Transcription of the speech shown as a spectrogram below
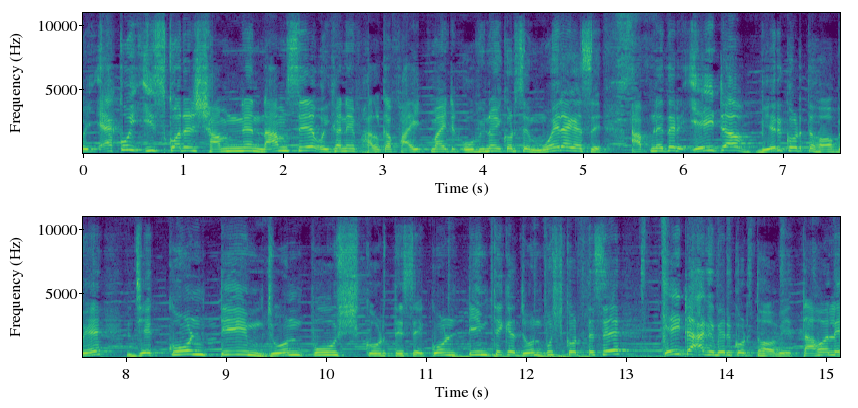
ওই একই স্কোয়ারের সামনে নামছে। ওইখানে হালকা ফাইট মাইটের অভিনয় করছে, মরে গেছে। আপনাদের এইটা বের করতে হবে যে কোন টিম জোন পুশ করতেছে, কোন টিম থেকে জোন পুশ করতেছে, এইটা আগে বের করতে হবে। তাহলে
